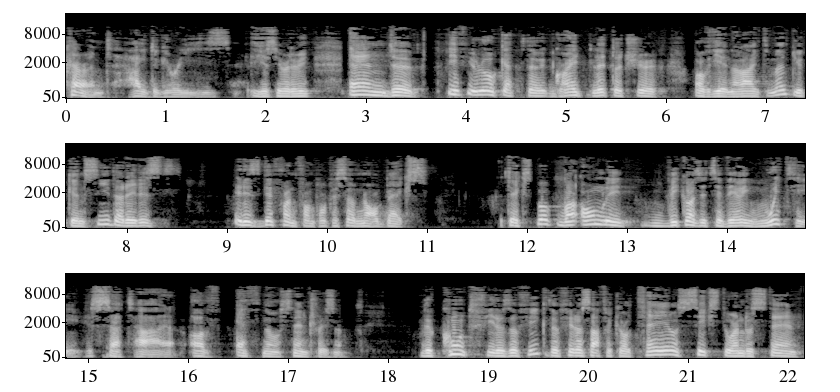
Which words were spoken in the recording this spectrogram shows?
current Heideggeri's. You see what I mean? And uh, if you look at the great literature of the Enlightenment, you can see that it is it is different from Professor Norbeck's textbook, but only because it's a very witty satire of ethnocentrism. The conte philosophique, the philosophical tale, seeks to understand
